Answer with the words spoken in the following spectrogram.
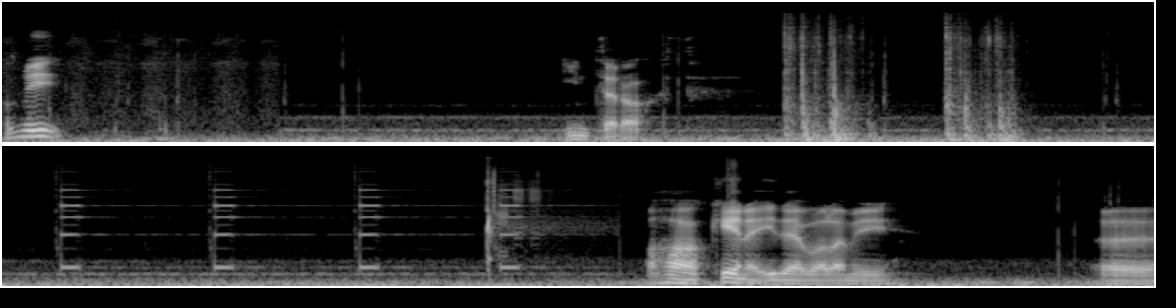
Az mi? Interact. Aha, kéne ide valami ö,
